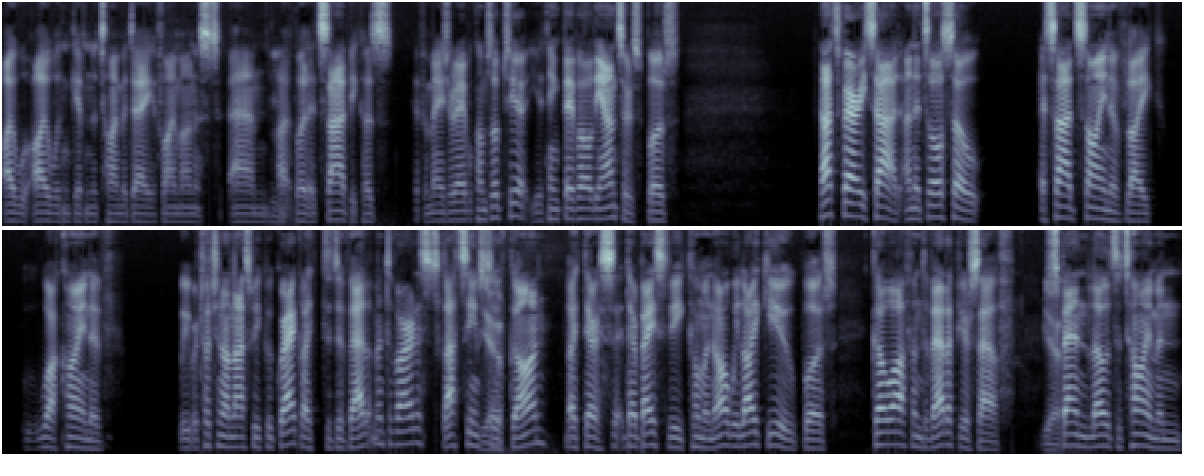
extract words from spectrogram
I w- I wouldn't give them the time of day if I'm honest. Um, Mm. I- but it's sad because if a major label comes up to you, you think they've all the answers, but that's very sad, and it's also a sad sign of like what kind of we were touching on last week with Greg, like the development of artists. That seems Yeah. to have gone. Like they're they're basically coming. Oh, we like you, but go off and develop yourself. Yeah. Spend loads of time and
